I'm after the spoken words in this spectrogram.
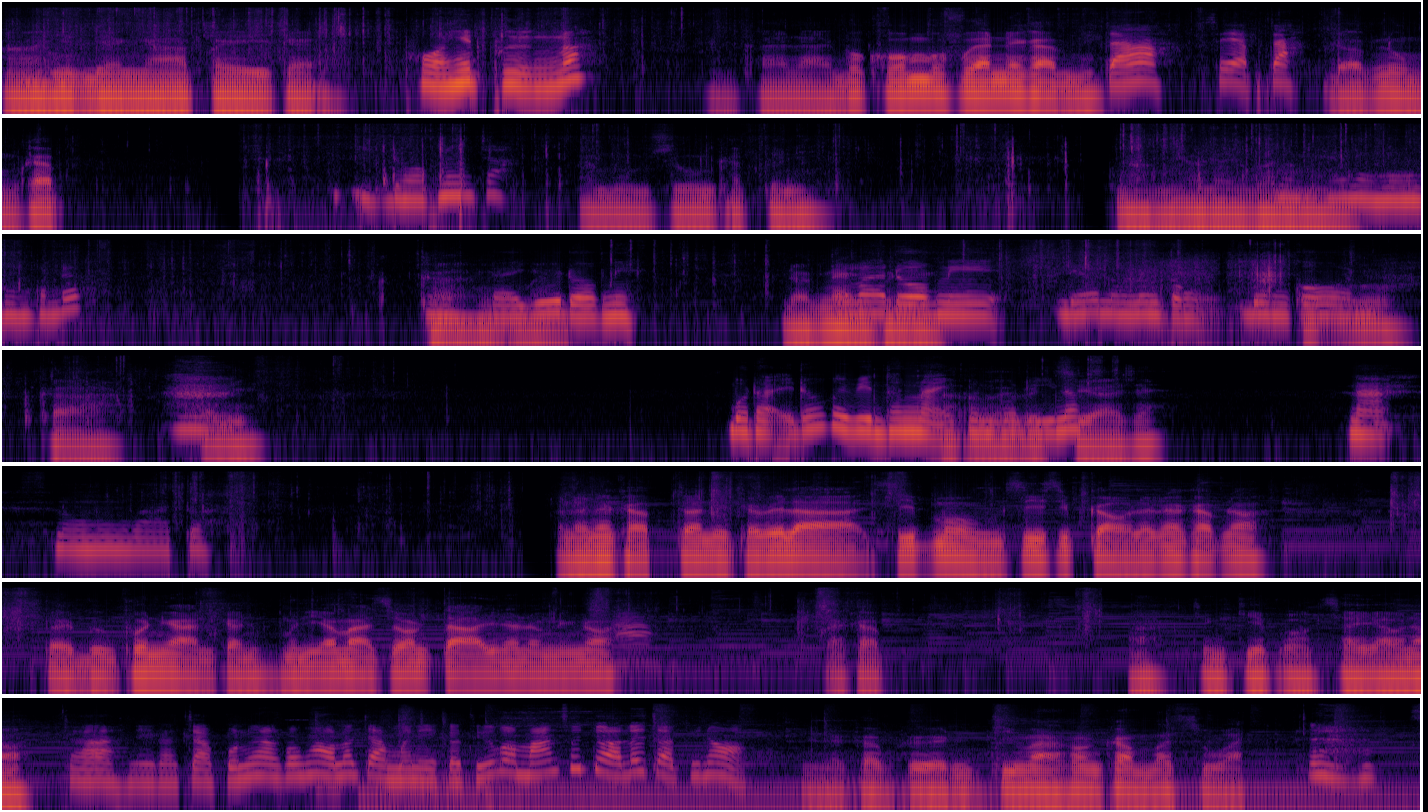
หาเห็ดแดงงาไปกะพอเห็ดผึ่งเนาะกาหลายบ่คมบ่เฟือนเลยครับนี่จ้าแซ่บจ้ะดอกหนุ่มครับ อีกดอกหนึงจ้ะเอามุมสูงครับตัวนี้ดอกนี้อะไรบ้าง ให้หนึ่งหนึ่งดึงกันเด้อ ค่ะ ได้อยู่ดอกนี้ดอกไหนแต่ว่าเป็นดอกนี้เดี๋ยวหนึ่งหนึ่งต้องเบิ่งก่อนโค่ะอันนี้บ่ได้ดอกไอ้วินทางไหนคนบ่อาไว้ดีเนาะเสือใช่นั่นหนึ่งหนึ่งว่าตัวเอาแล้วนะครับ ตอนนี้ก็เวลา10โมง49แล้วนะครับเนาะไปเบิ่งผลงานกันมื้อนี้อามาสองตาอยู่เนาะน้องหนึงเนาะจ้านะครับอะจึงเก็บออกใส่เอาเนาะจ้านี่แหละจากผลงานของเขาเนาะจากมื้อนี้ก็ถือว่ามันสุดยอดเลยจ้ะพี่น้อง นี่แหละครับคือที่มาของคำว่าสวด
